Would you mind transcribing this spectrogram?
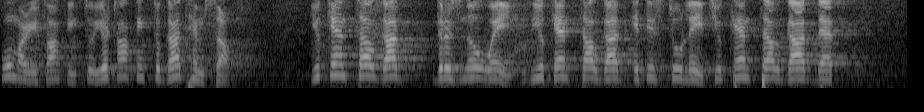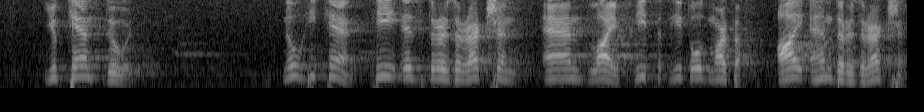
Whom are you talking to? You're talking to God Himself. You can't tell God there is no way. You can't tell God it is too late. You can't tell God that you can't do it. No, He can. He is the resurrection and life. He, he told Martha, I am the resurrection.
